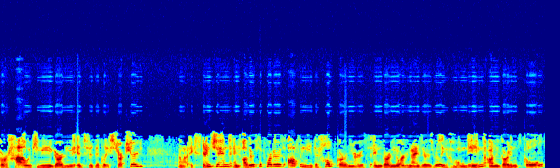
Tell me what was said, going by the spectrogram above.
or how a community garden is physically structured, uh, extension and other supporters often need to help gardeners and garden organizers really hone in on the garden's goals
